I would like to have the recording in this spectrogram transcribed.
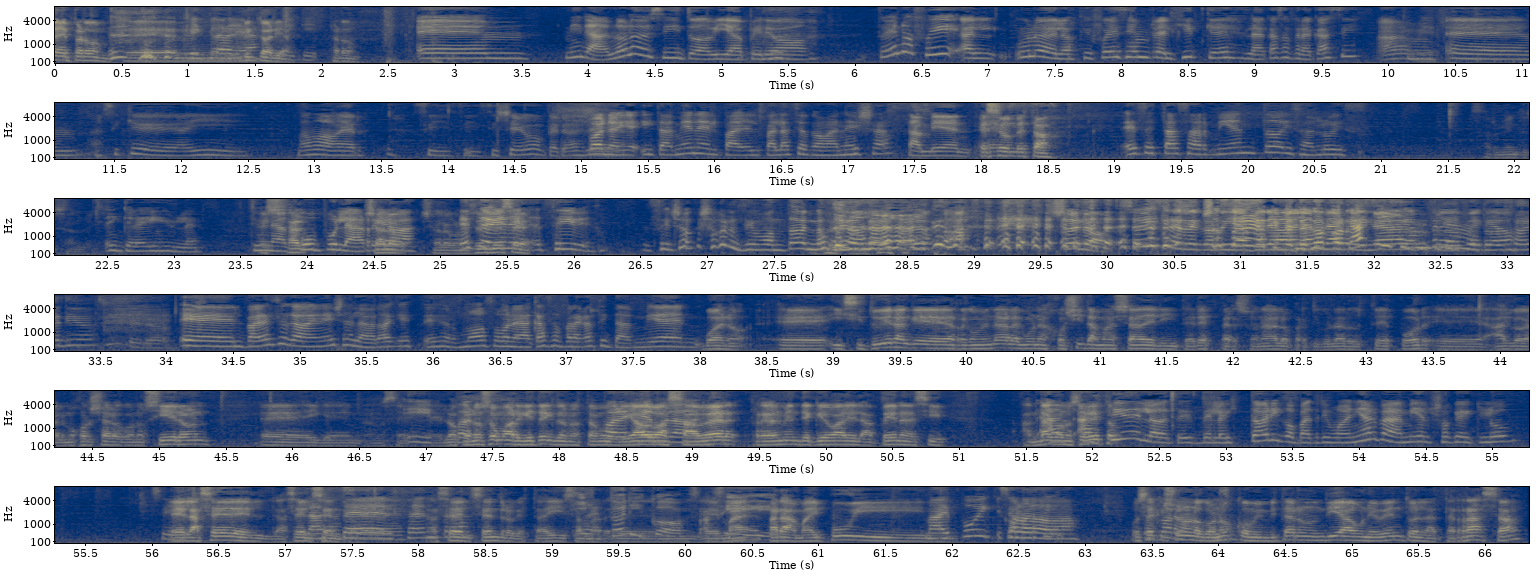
Eh, perdón. eh, Victoria. Victoria. Perdón. Eh, mira, no lo decidí todavía, pero todavía no fui al uno de los que fue siempre el hit, que es La Casa Fracasi. Ah, bien. Eh, así que ahí vamos a ver si, si, si llego, pero es bueno y, y también el, pa- el Palacio Cabanellas también. ¿Ese es- dónde está? ese está Sarmiento y San Luis Sarmiento y San Luis. Increíble. Tiene Es- una ya- cúpula ya lo- arriba. ya lo conocés Ese viene, ese. sí, sí, yo, yo conocí un montón, no sé dónde. Yo no. Yo hice recorrida, Yo pero que me la tocó Fracasi coordinar siempre me quedó. años, pero- Eh, el Palacio Cabanellas, la verdad que es, es hermoso. Bueno, la casa para casi también. Bueno, eh, y si tuvieran que recomendar alguna joyita más allá del interés personal o particular de ustedes por eh, algo que a lo mejor ya lo conocieron eh, y que, no sé, Y eh, los por- que no somos arquitectos no estamos obligados a saber realmente qué vale la pena decir, anda a A- conocer así esto. de lo, de, de lo histórico, patrimonial, para mí el Jockey Club. Sí. Eh, la sede del, la sede del la centro. sede del La centro. La sede del centro que está ahí. San Histórico, eh. Ma- pará, Maipú y... Maipú y Córdoba. O sea que yo no lo conozco, me invitaron un día a un evento en la terraza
